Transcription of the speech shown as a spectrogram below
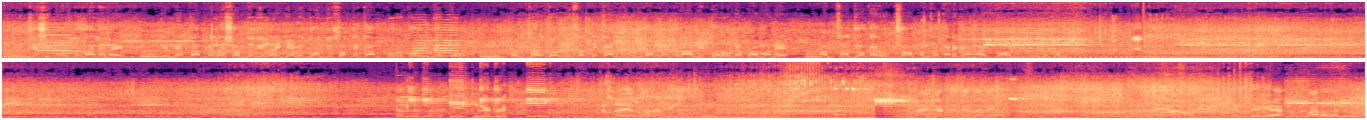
त्यांच्याशी बोलणं झालेलं आहे. त्यांनी आता आपल्याला शब्द दिला आहे की आम्ही दोन दिवसात ते काम पूर्ण करून देतो. पण जर दोन दिवसात ते काम पूर्ण झालं नाही तर आम्ही ठरवल्याप्रमाणे आमचा जो काय वृक्षारोपणचा कार्यक्रम आहे तो आम्ही पूर्ण करू. हं. माय काढते ते झाले. त्यांचे घ्या. महाराज आले बघा.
